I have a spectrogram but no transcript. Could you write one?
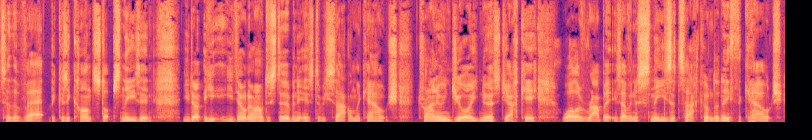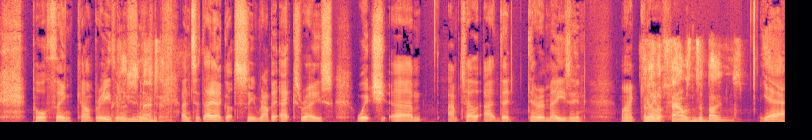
to the vet because he can't stop sneezing. You don't you, you don't know how disturbing it is to be sat on the couch trying to enjoy Nurse Jackie while a rabbit is having a sneeze attack underneath the couch. Poor thing, can't breathe when Can he's sneezing. imagine? And today I got to see rabbit X-rays, which um, I'm telling uh, they're they're amazing. My And God. they got thousands of bones. Yeah,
